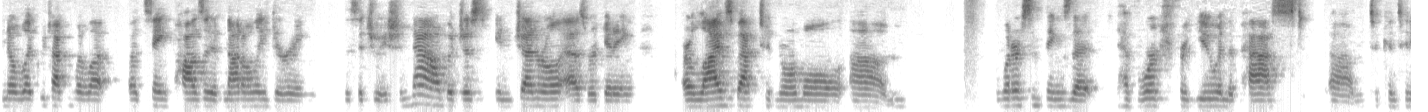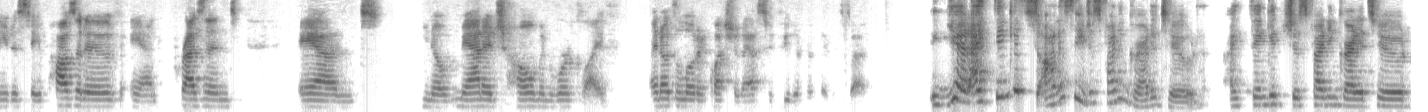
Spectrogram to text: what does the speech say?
you know, like we talked about a lot about staying positive, not only during the situation now, but just in general as we're getting our lives back to normal. Um, what are some things that have worked for you in the past um, to continue to stay positive and present and you know manage home and work life. I know it's a loaded question. I asked a few different things but. Yeah i think it's honestly just finding gratitude. I think it's just finding gratitude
